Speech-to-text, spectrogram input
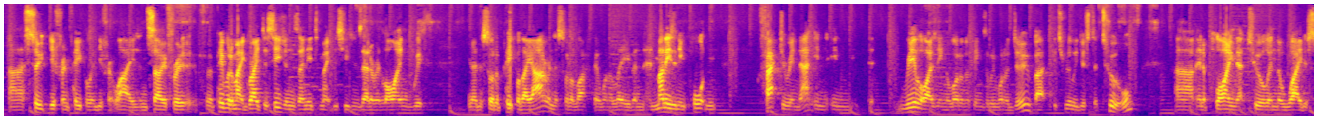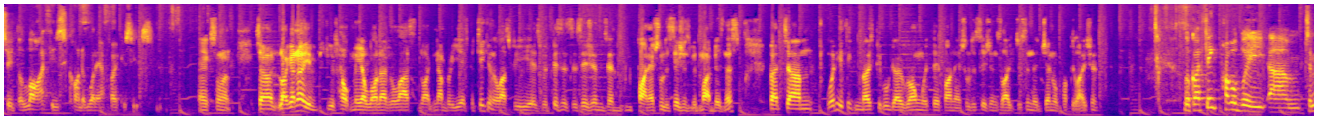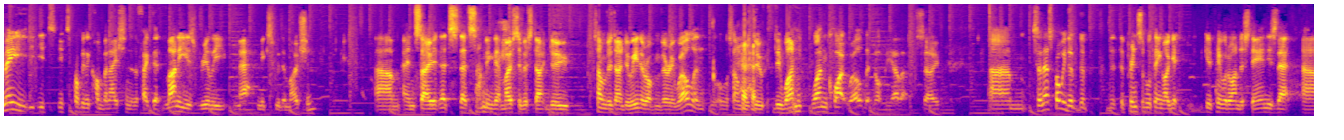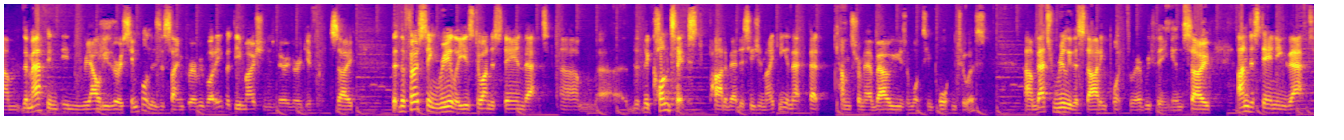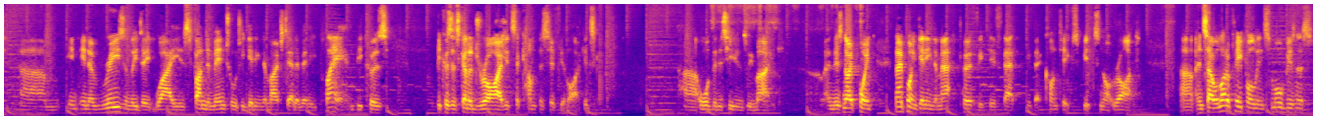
uh, suit different people in different ways. And so, for, for people to make great decisions, they need to make decisions that are aligned with you know the sort of people they are and the sort of life they want to lead. And, and money is an important factor in that, in, in realizing a lot of the things that we want to do. But it's really just a tool, uh, and applying that tool in the way to suit the life is kind of what our focus is. Excellent. So, like, I know you've you've helped me a lot over the last like number of years, particularly the last few years with business decisions and financial decisions with my business. But um, what do you think most people go wrong with their financial decisions, like just in the general population? Look, I think probably um, to me, it's it's probably the combination of the fact that money is really math mixed with emotion, um, and so that's that's something that most of us don't do some of us don't do either of them very well, and or some of us do do one one quite well, but not the other. So, um, so that's probably the, the, the principal thing I get get people to understand is that um, the math in, in reality is very simple and is the same for everybody, but the emotion is very very different. So. The, the first thing really is to understand that um, uh, the, the context part of our decision making, and that, that comes from our values and what's important to us. Um, that's really the starting point for everything. And so, understanding that um, in, in, a reasonably deep way is fundamental to getting the most out of any plan because because it's going to drive. It's a compass, if you like. It's uh, all the decisions we make. Uh, and there's no point no point getting the math perfect if that if that context bit's not right. Uh, and so, a lot of people in small business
